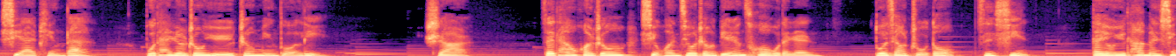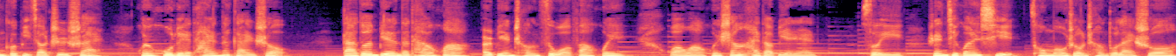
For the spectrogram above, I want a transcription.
喜爱平淡，不太热衷于争名夺利。十二，在谈话中喜欢纠正别人错误的人，多较主动自信，但由于他们性格比较直率，会忽略他人的感受，打断别人的谈话而变成自我发挥，往往会伤害到别人，所以人际关系从某种程度来说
